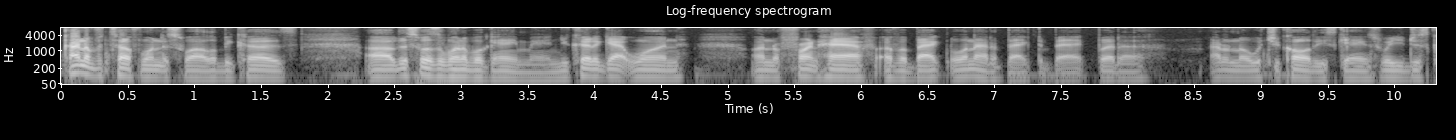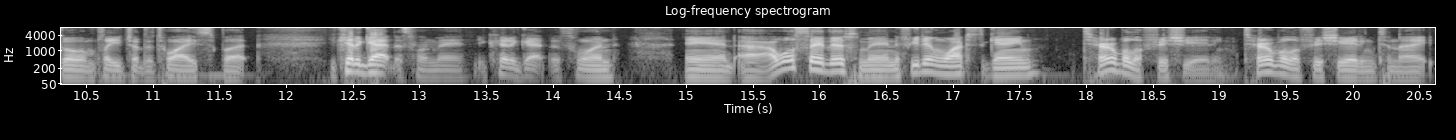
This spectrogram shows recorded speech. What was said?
Kind of a tough one to swallow because uh, this was a winnable game, man. You could have got one on the front half of a back, well, not a back to back, but uh, I don't know what you call these games where you just go and play each other twice, but you could have got this one, man. You could have got this one. And uh, I will say this, man. If you didn't watch the game, terrible officiating, terrible officiating tonight.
